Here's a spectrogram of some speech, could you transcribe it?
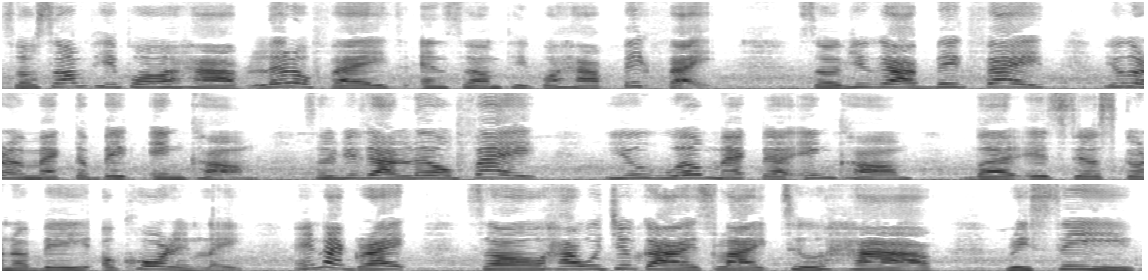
so some people have little faith and some people have big faith. So if you got big faith, you're to make the big income. So if you got little faith, you will make the income, but it's just to be accordingly. Ain't that great? So how would you guys like to have received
